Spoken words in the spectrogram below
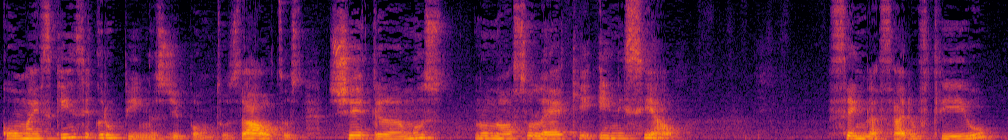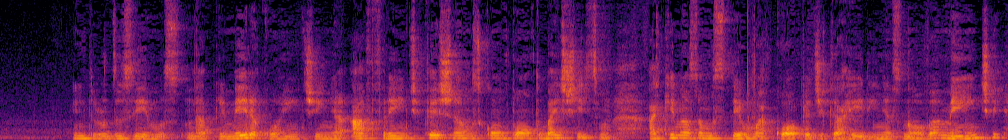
Com mais 15 grupinhos de pontos altos, chegamos no nosso leque inicial. Sem laçar o fio, introduzimos na primeira correntinha à frente, fechamos com um ponto baixíssimo. Aqui nós vamos ter uma cópia de carreirinhas novamente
